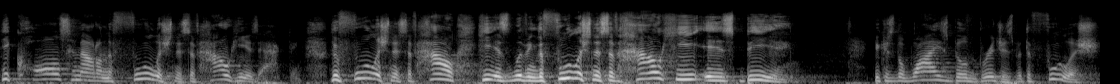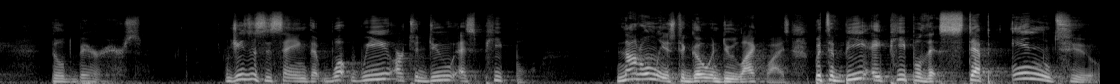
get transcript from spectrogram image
He calls him out on the foolishness of how he is acting, the foolishness of how he is living, the foolishness of how he is being. Because the wise build bridges, but the foolish build barriers. Jesus is saying that what we are to do as people not only is to go and do likewise, but to be a people that step into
